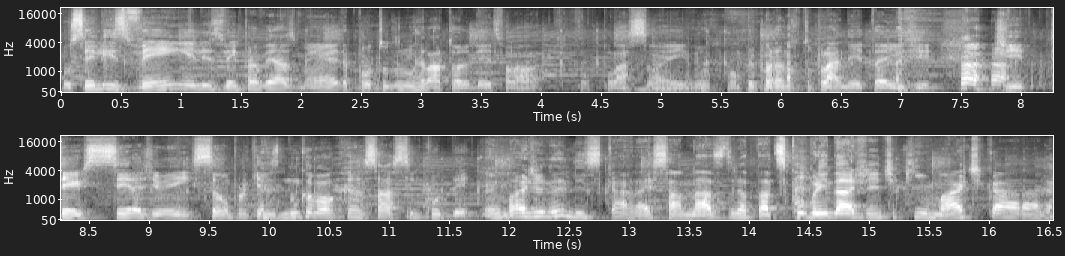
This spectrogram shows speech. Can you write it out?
Ou se eles vêm, eles vêm pra ver as merdas, pô, tudo no relatório deles, falar, ó, população aí, viu? Vamos preparando outro planeta aí de, de terceira dimensão, porque eles nunca vão alcançar a 5D. Eu imagino eles, caralho, essa NASA já tá descobrindo a gente aqui em Marte, caralho.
